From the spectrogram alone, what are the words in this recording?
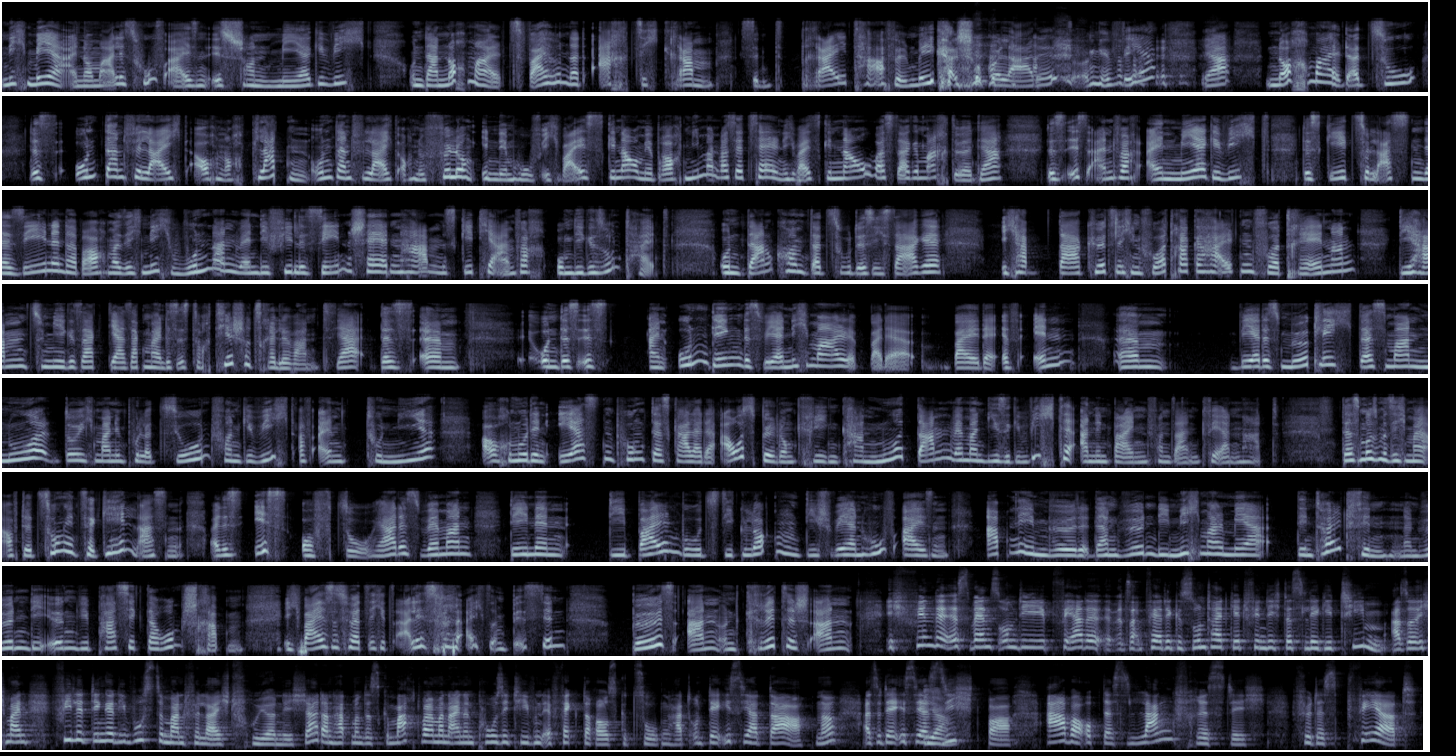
nicht mehr. Ein normales Hufeisen ist schon mehr Gewicht und dann nochmal 280 Gramm, sind drei Tafeln Milka-Schokolade, so ungefähr. Ja, nochmal dazu das, und dann vielleicht auch noch Platten und dann vielleicht auch eine Füllung in dem Huf. Ich weiß genau, mir braucht niemand was erzählen. Ich weiß genau, was da gemacht wird. Ja, das ist einfach ein Mehrgewicht. Das geht zu Lasten der Sehnen. Da braucht man sich nicht wundern, wenn die viele Sehnenschäden haben. Es geht hier einfach um die Gesundheit. Und dann kommt dazu, dass ich sage, ich habe da kürzlich einen Vortrag gehalten vor Trainern, die haben zu mir gesagt, ja, sag mal, das ist doch tierschutzrelevant. Ja, das, ähm, und das ist ein Unding, das wäre nicht mal bei der, bei der FN, ähm, wäre das möglich, dass man nur durch Manipulation von Gewicht auf einem Turnier auch nur den ersten Punkt der Skala der Ausbildung kriegen kann. Nur dann, wenn man diese Gewichte an den Beinen von seinen Pferden hat. Das muss man sich mal auf der Zunge zergehen lassen, weil es ist oft so, ja, dass wenn man denen die Ballenboots, die Glocken, die schweren Hufeisen abnehmen würde, dann würden die nicht mal mehr den Tölt finden, dann würden die irgendwie passig da rumschrappen. Ich weiß, es hört sich jetzt alles vielleicht so ein bisschen bös an und kritisch an. Ich finde es, wenn es um die Pferde, äh, Pferdegesundheit geht, finde ich das legitim. Also ich meine, viele Dinge, die wusste man vielleicht früher nicht. Ja, dann hat man das gemacht, weil man einen positiven Effekt daraus gezogen hat. Und der ist ja da. Ne? Also der ist ja, ja. sichtbar. Aber ob das langfristig für das Pferd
